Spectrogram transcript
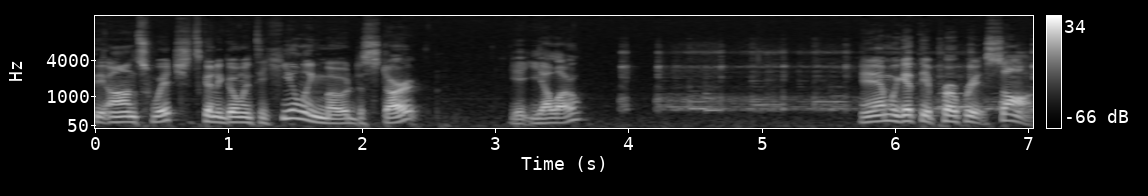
The on switch. It's going to go into healing mode to start. Get yellow. And we get the appropriate song.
